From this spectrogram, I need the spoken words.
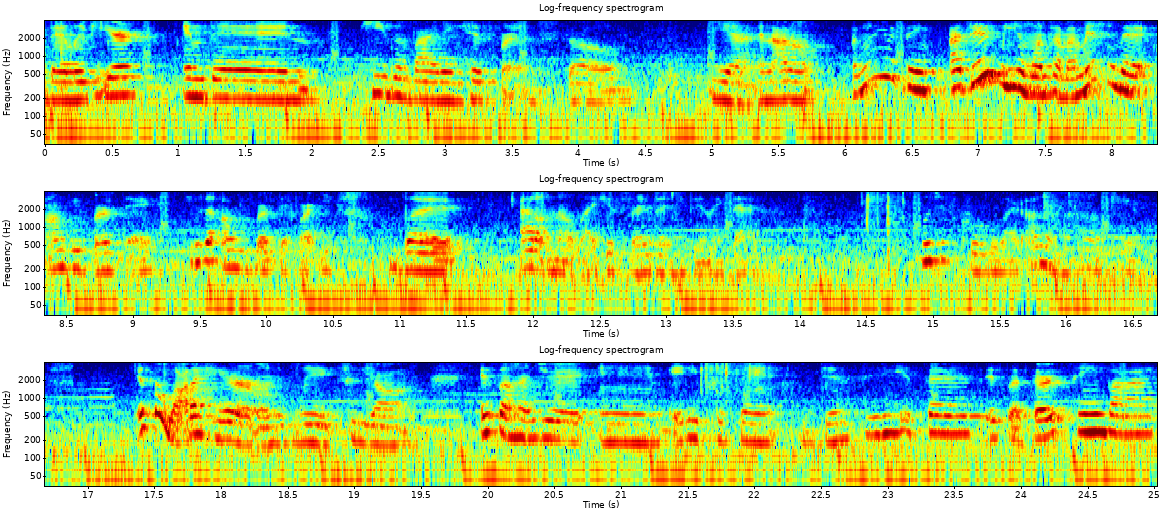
that live here. And then he's inviting his friends. So yeah, and I don't I don't even think I did meet him one time. I met him at Angi's birthday. He was at Angi's birthday party. But I don't know like his friends or anything like that which is cool. Like, I don't know, I don't care. It's a lot of hair on this wig too, y'all. It's 180% density, it says. It's a 13 by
